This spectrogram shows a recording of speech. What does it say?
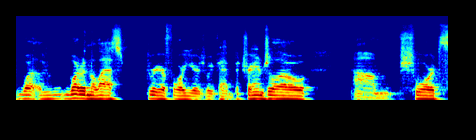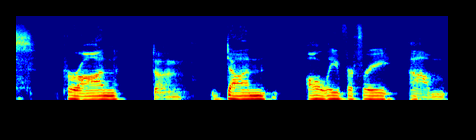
what what in the last three or four years we've had Pietrangelo, um, Schwartz, Perron, done, done, all leave for free. Um,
